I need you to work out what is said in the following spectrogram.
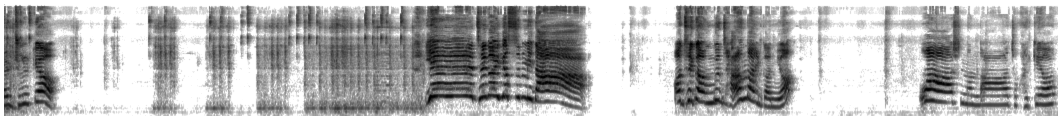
잘 줄게요. 예! 제가 이겼습니다! 아, 제가 은근 잘한다니까요? 와, 신난다. 저 갈게요.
